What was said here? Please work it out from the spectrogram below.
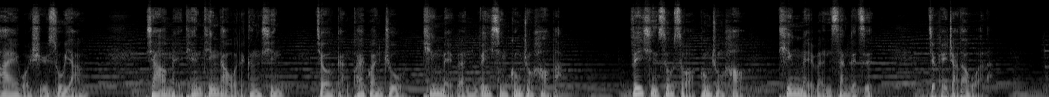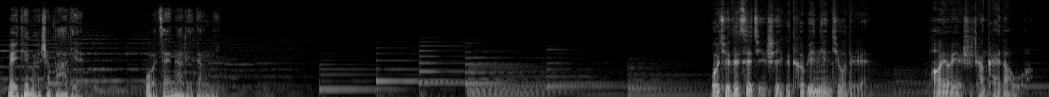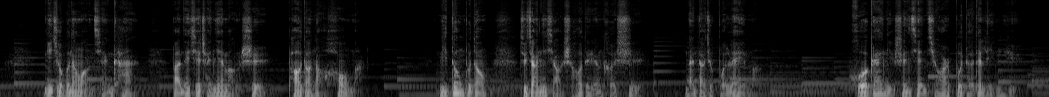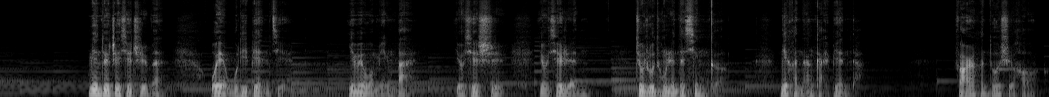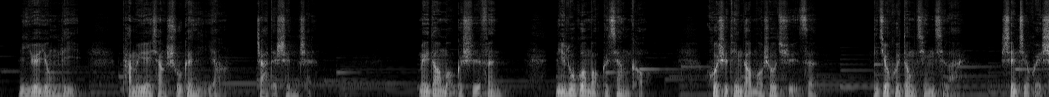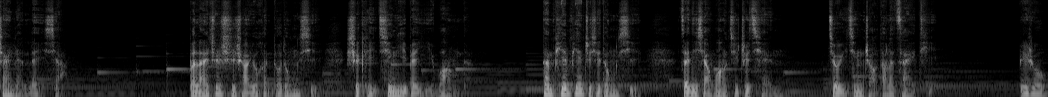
嗨，我是苏阳。想要每天听到我的更新，就赶快关注“听美文”微信公众号吧。微信搜索公众号“听美文”三个字，就可以找到我了。每天晚上八点，我在那里等你。我觉得自己是一个特别念旧的人，朋友也时常开导我：“你就不能往前看，把那些陈年往事抛到脑后吗？你动不动就讲你小时候的人和事，难道就不累吗？活该你深陷求而不得的囹圄。”面对这些质问，我也无力辩解，因为我明白，有些事，有些人，就如同人的性格，你很难改变它。反而很多时候，你越用力，他们越像树根一样扎得深沉。每到某个时分，你路过某个巷口，或是听到某首曲子，你就会动情起来，甚至会潸然泪下。本来这世上有很多东西是可以轻易被遗忘的，但偏偏这些东西，在你想忘记之前，就已经找到了载体。比如，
